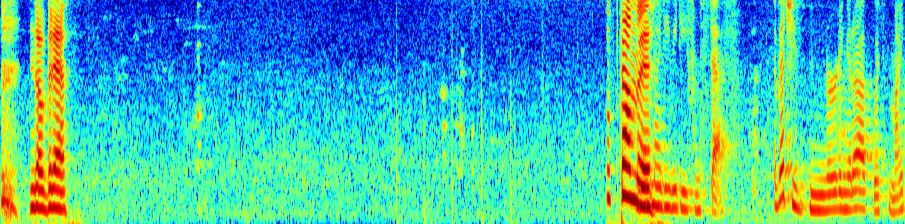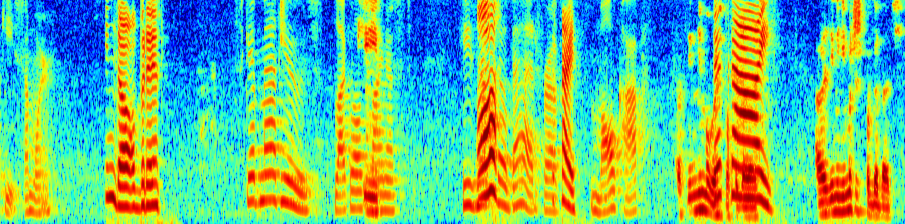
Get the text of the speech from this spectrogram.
Dobre. Need Tuptamy. my DVD from Steph. I bet she's nerding it up with Mikey somewhere. Dzień dobry. Skip Matthews, Blackwell's finest. He's Oh. not so bad for a Czekaj, mall cop. A z nim nie mogłeś pogadać. czekaj. Ale z nimi nie możesz pogadać.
